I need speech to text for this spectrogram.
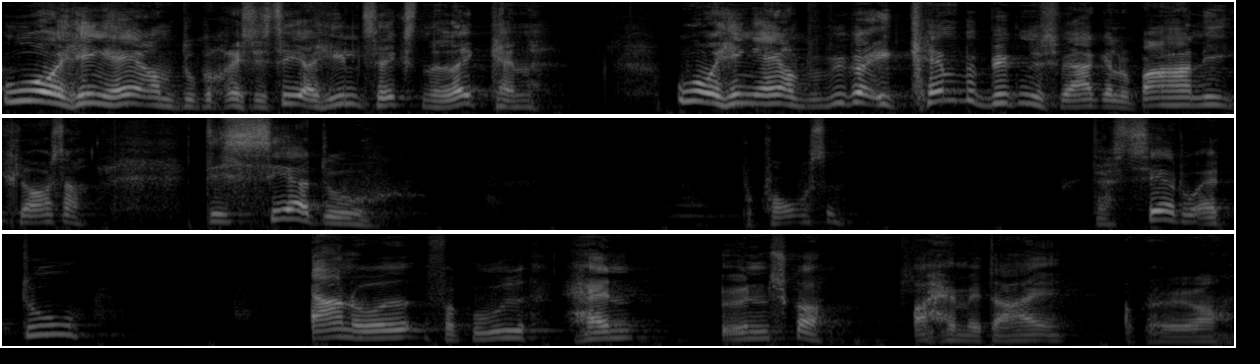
uafhængig af, om du kan resistere hele teksten eller ikke kan. Uafhængig af, om du bygger et kæmpe bygningsværk, eller bare har ni klodser. Det ser du på korset. Der ser du, at du er noget for Gud, han ønsker at have med dig at gøre.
